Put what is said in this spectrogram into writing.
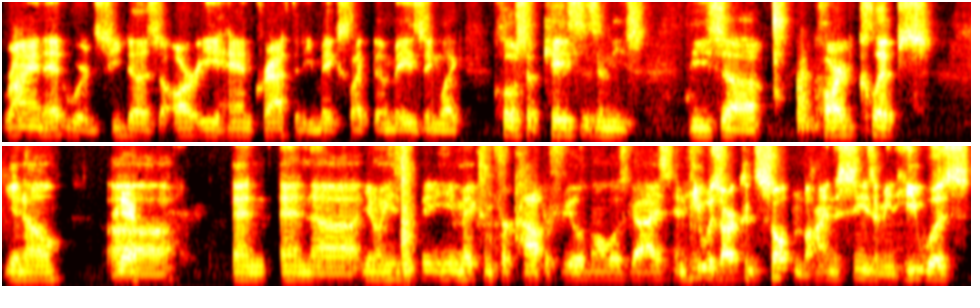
Ryan Edwards. He does RE handcrafted. He makes like the amazing like close up cases and these these uh, card clips, you know. Yeah. Uh, and and uh, you know he's he makes them for Copperfield and all those guys. And he was our consultant behind the scenes. I mean, he was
